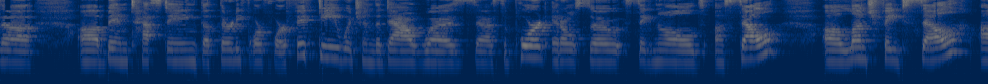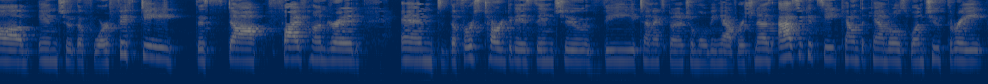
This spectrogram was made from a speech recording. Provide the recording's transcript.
uh, uh, been testing the 34450, which in the Dow was uh, support. It also signaled a sell uh, lunch fade sell um, into the 450, the stop 500, and the first target is into the 10 exponential moving average. Now, as you can see, count the candles, one, two, three.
